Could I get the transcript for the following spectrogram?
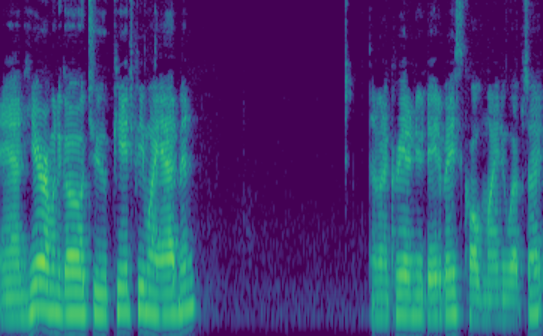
And here I'm going to go to phpMyAdmin. And I'm going to create a new database called my new website.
